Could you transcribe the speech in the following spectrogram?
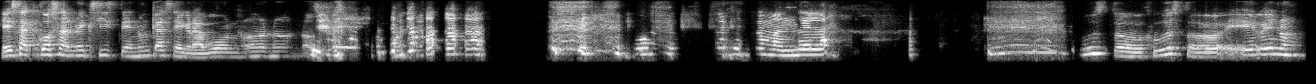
Esa cosa no existe, nunca se grabó, no, no, no. Mandela. Justo, justo. Eh, bueno,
